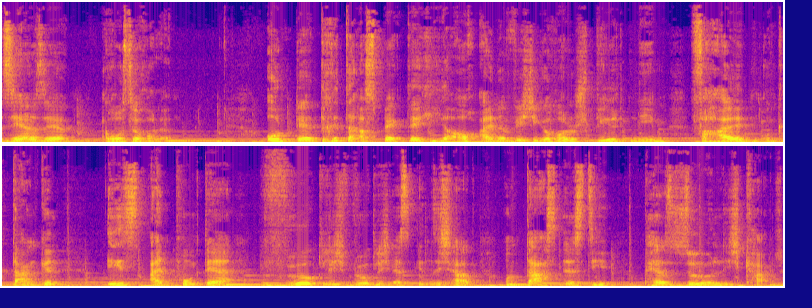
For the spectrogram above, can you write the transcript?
sehr, sehr große Rolle. Und der dritte Aspekt, der hier auch eine wichtige Rolle spielt, neben Verhalten und Gedanken, ist ein Punkt, der wirklich, wirklich es in sich hat. Und das ist die Persönlichkeit.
